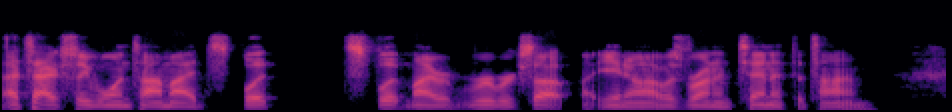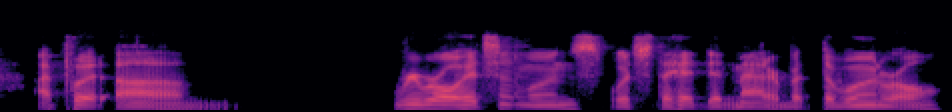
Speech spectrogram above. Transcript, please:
That's actually one time I'd split split my rubrics up. You know, I was running ten at the time. I put um, reroll hits and wounds, which the hit didn't matter, but the wound roll.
